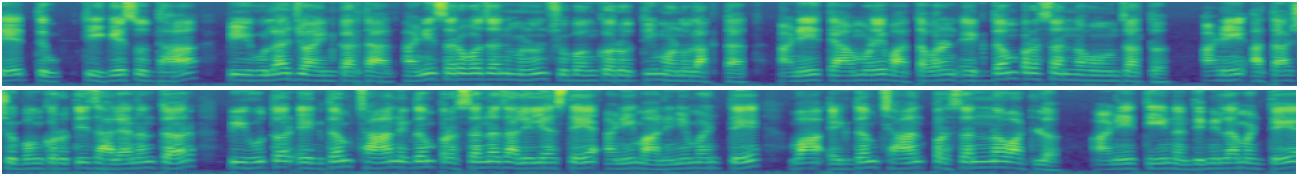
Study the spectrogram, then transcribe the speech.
ते तिघे सुद्धा पिहूला जॉईन करतात आणि सर्वजण मिळून शुभंकरोती म्हणू लागतात. आणि त्यामुळे वातावरण एकदम प्रसन्न होऊन जातं. आणि आता शुभंकरोती झाल्यानंतर पिहू तर एकदम छान एकदम प्रसन्न झालेली असते आणि मानिनी म्हणते वा एकदम छान प्रसन्न वाटलं. आणि ती नंदिनीला म्हणते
